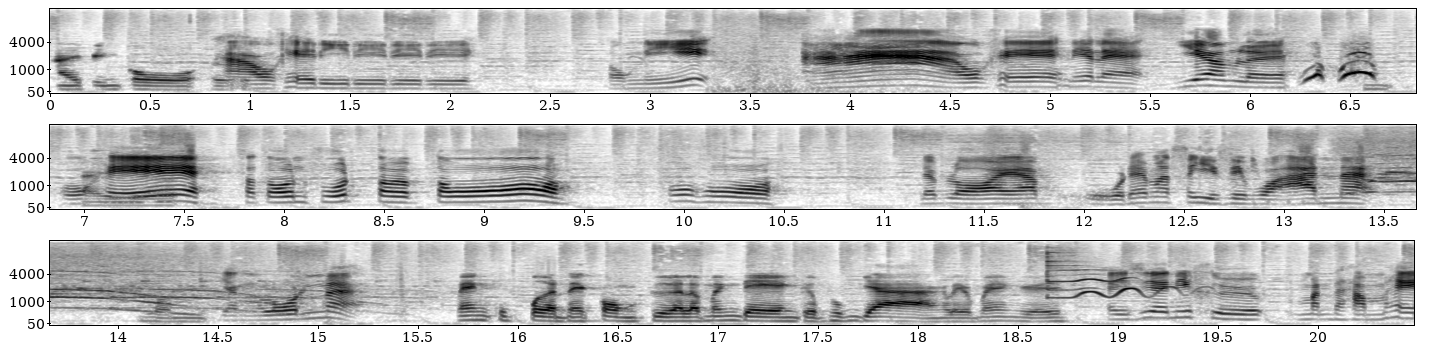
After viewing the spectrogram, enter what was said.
ไอฟิงโกเอออ่าโอเคดีดีดีดี ตรงนี้ อ่า โอเค นี่แหละ เยี่ยมเลย โอเค สโตนฟุตเติบโต โอ้โห เรียบร้อยครับ โอ้โหได้มา 40กว่าอันน่ะลมอย่างล้นน่ะ แม่งกูเปิดในกล่องเกลือแล้วแม่งแดงเกือบทุกอย่างเลยแม่งเลย ไอ้เชี่ยนี่คือมันทำให้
